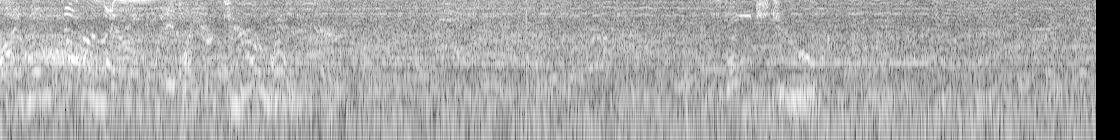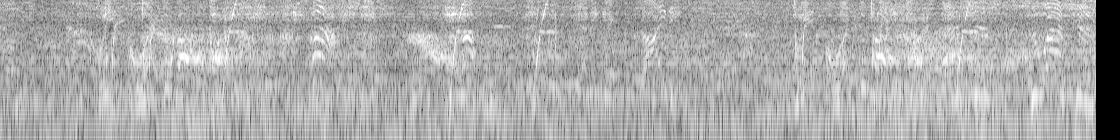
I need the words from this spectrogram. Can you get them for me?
I will never let you win. Player two wins. Stage two. Please select the battle type. Getting exciting. Please select the battle type. Ashes to ashes.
